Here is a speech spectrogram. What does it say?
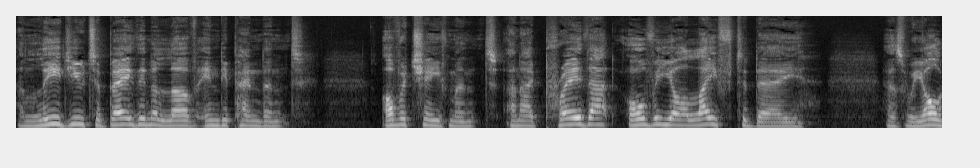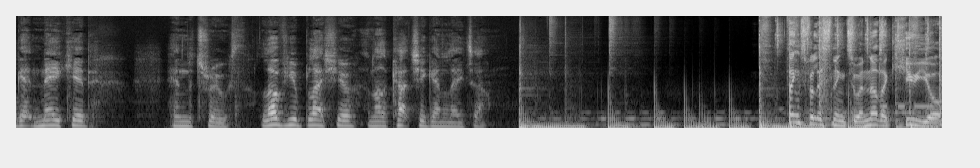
and lead you to bathe in a love independent of achievement. And I pray that over your life today as we all get naked in the truth. Love you, bless you, and I'll catch you again later. Thanks for listening to another Q York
